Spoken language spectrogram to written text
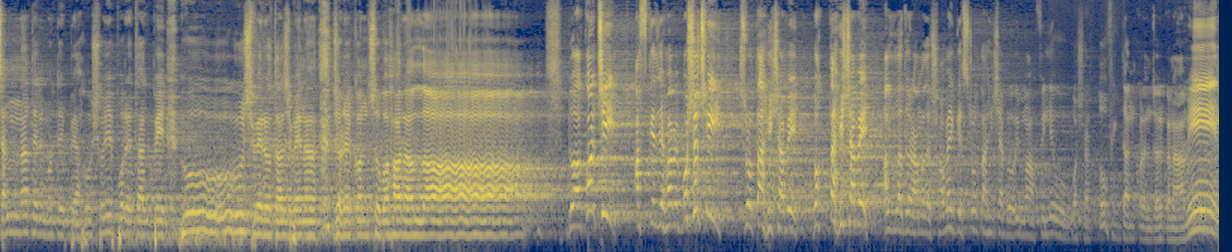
জান্নাতের মধ্যে বেহুশ হয়ে পড়ে থাকবে। হুশ ফেরত আসবে না। জোরে কন সুবাহার আল্লাহ দোয়া করছি, আজকে যেভাবে বসেছি, শ্রোতা হিসাবে, বক্তা হিসাবে, আল্লাহ যেন আমাদের সবাইকে শ্রোতা হিসাবে ওই মাহফিলেও বসার তৌফিক দান করেন। জোরে কন আমিন।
